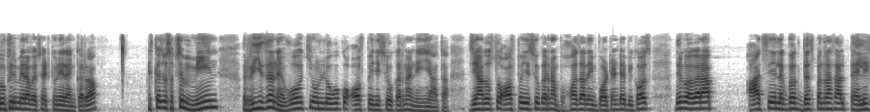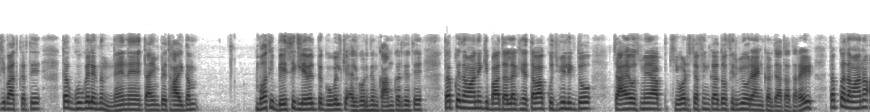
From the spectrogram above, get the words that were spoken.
तो फिर मेरा वेबसाइट क्यों नहीं रैंक कर रहा? इसका जो सबसे मेन रीज़न है वो है कि उन लोगों को ऑफ़ पेज एसईओ करना नहीं आता। जी हाँ दोस्तों ऑफ़ पेज एसईओ करना बहुत ज़्यादा इंपॉर्टेंट है बिकॉज़ देखो, अगर आप आज से लगभग 10-15 साल पहले की बात करते, तब गूगल एकदम नए नए टाइम पे था, एकदम बहुत ही बेसिक लेवल पे गूगल के एल्गोरिदम काम करते थे। तब के ज़माने की बात अलग है, तब आप कुछ भी लिख दो, चाहे उसमें आप कीवर्ड स्टफिंग कर दो, फिर भी वो रैंक कर जाता था राइट तब का ज़माना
